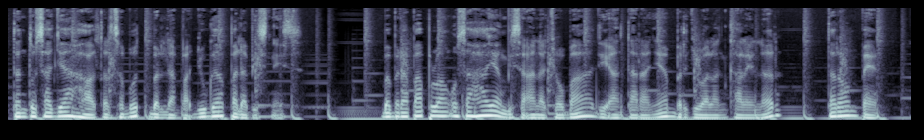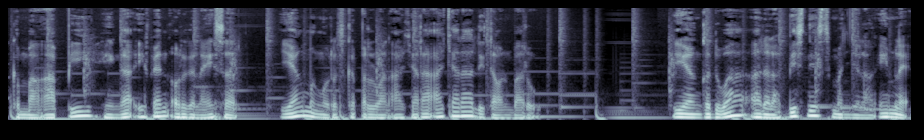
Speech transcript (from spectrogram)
Tentu saja hal tersebut berdampak juga pada bisnis. Beberapa peluang usaha yang bisa Anda coba di antaranya berjualan kalender, terompet, kembang api, hingga event organizer yang mengurus keperluan acara-acara di tahun baru. Yang kedua adalah bisnis menjelang Imlek.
